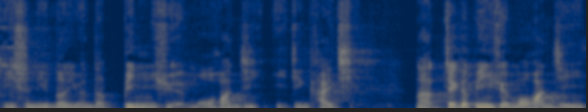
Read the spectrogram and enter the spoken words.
迪士尼乐园的冰雪魔幻季已经开启。那这个冰雪魔幻季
